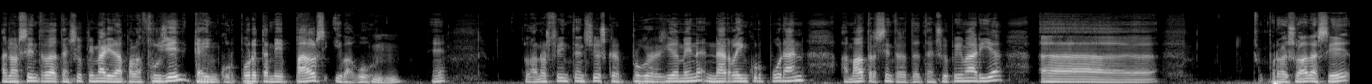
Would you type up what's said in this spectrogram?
en el centre d'atenció primària de Palafrugell, que mm. incorpora també PALS i Begur. Mm -hmm. eh? la nostra intenció és que progressivament anar-la incorporant amb altres centres d'atenció primària, eh, però això ha de ser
